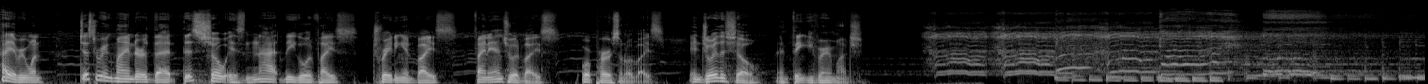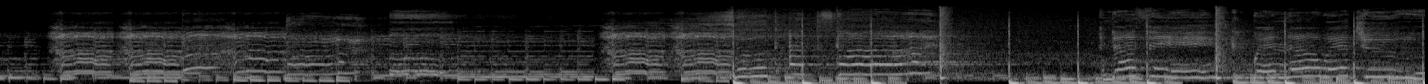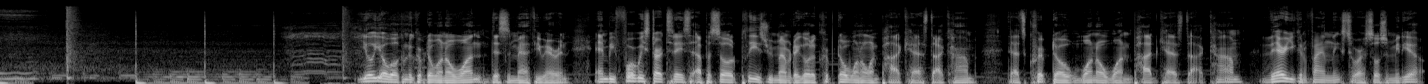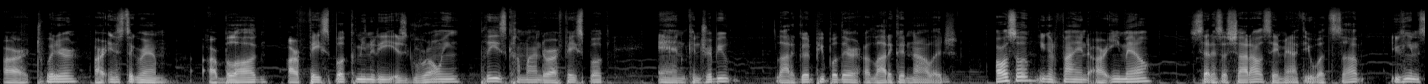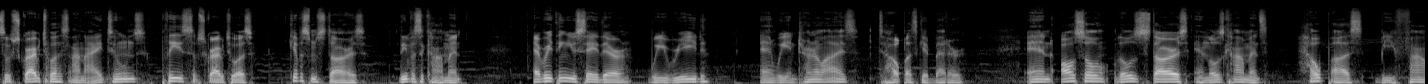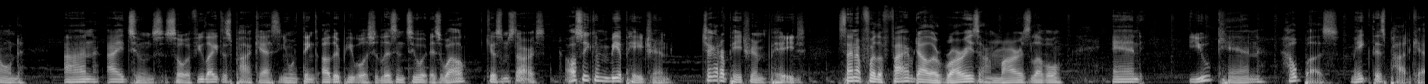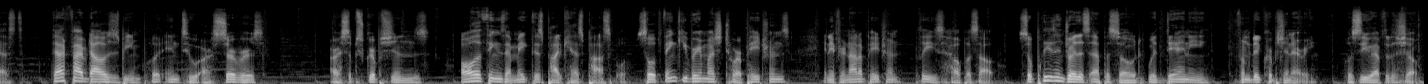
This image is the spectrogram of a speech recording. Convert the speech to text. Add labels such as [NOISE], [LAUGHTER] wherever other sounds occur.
Hi, everyone. Just a reminder that this show is not legal advice, trading advice, financial advice, or personal advice. Enjoy the show, and thank you very much. Yo, yo, welcome to Crypto 101. This is Matthew Aaron. And before we start today's episode, please remember to go to crypto101podcast.com. That's crypto101podcast.com. There you can find links to our social media, our Twitter, our Instagram, our blog. Our Facebook community is growing. Please come onto our Facebook and contribute. A lot of good people there, a lot of good knowledge. Also, you can find our email, send us a shout out, say, Matthew, what's up? You can subscribe to us on iTunes. Please subscribe to us, give us some stars, leave us a comment. Everything you say there, we read and we internalize to help us get better. And also, those stars and those comments help us be found on iTunes. So if you like this podcast and you think other people should listen to it as well, give some stars. Also, you can be a patron. Check out our Patreon page. Sign up for the $5 Raris on Mars level, and you can help us make this podcast. That $5 is being put into our servers, our subscriptions, all the things that make this podcast possible. So thank you very much to our patrons. And if you're not a patron, please help us out. So please enjoy this episode with Danny from Decryptionary. We'll see you after the show.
